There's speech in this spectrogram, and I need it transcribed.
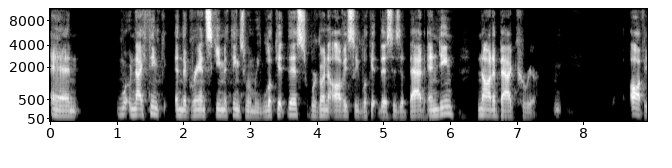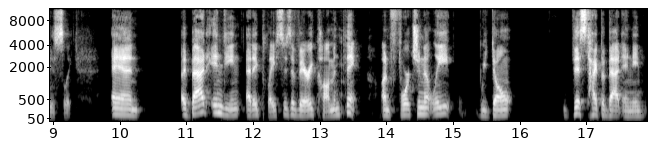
And and I think in the grand scheme of things, when we look at this, we're going to obviously look at this as a bad ending, not a bad career, obviously. And a bad ending at a place is a very common thing. Unfortunately, we don't, this type of bad ending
